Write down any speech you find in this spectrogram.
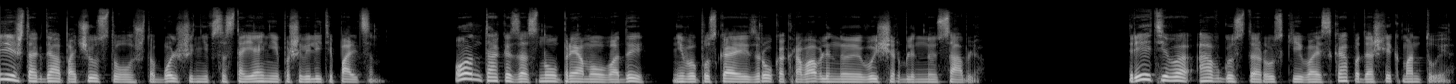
лишь тогда почувствовал, что больше не в состоянии пошевелить и пальцем. Он так и заснул прямо у воды, не выпуская из рук окровавленную и выщербленную саблю. 3 августа русские войска подошли к Мантуе.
